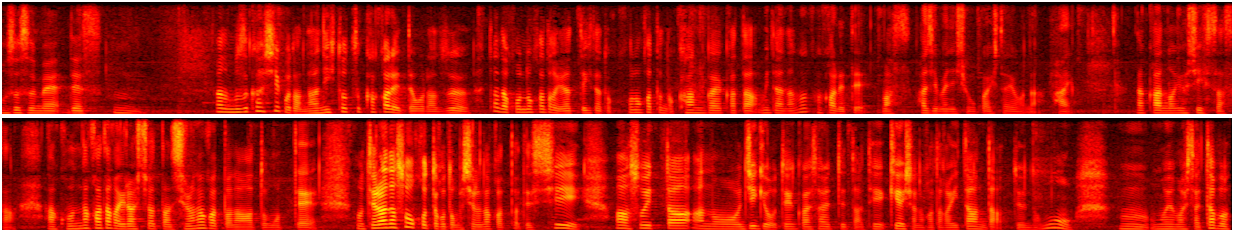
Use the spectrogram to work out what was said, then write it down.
おすすめです。うん。あの難しいことは何一つ書かれておらずただこの方がやってきたとかこの方の考え方みたいなのが書かれてます。初めに紹介したような。はい。中野義久さん。あこんな方がいらっしゃった。の知らなかったなと思って。寺田倉庫ってことも知らなかったですしあそういったあの事業を展開されてた経営者の方がいたんだっていうのも、うん、思いました。多分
